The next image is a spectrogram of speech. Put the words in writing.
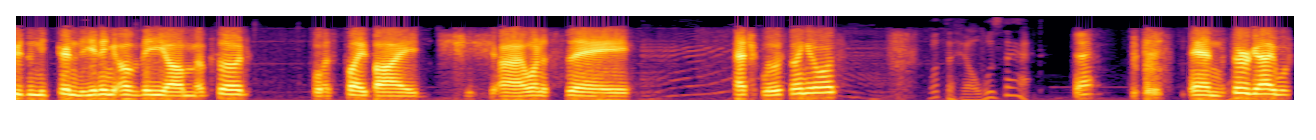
who's in the, in the beginning of the, um, episode, was played by, uh, I want to say, Patrick Lewis, I think it was. What the hell was that? Okay. And the third guy, which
